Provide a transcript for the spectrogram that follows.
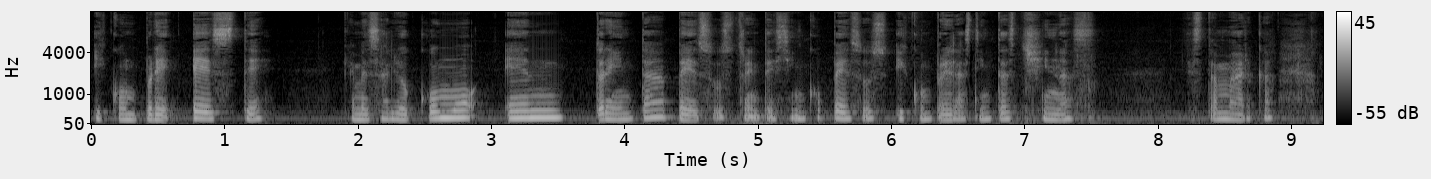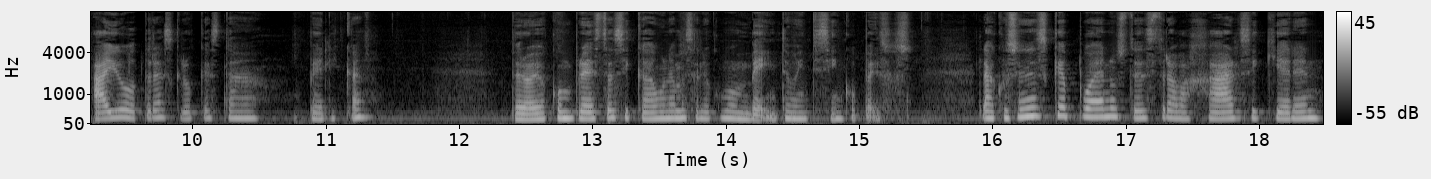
y compré este que me salió como en 30 pesos, 35 pesos y compré las tintas chinas, esta marca. Hay otras, creo que está Pelican, pero yo compré estas y cada una me salió como en 20 o 25 pesos. La cuestión es que pueden ustedes trabajar, si quieren,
